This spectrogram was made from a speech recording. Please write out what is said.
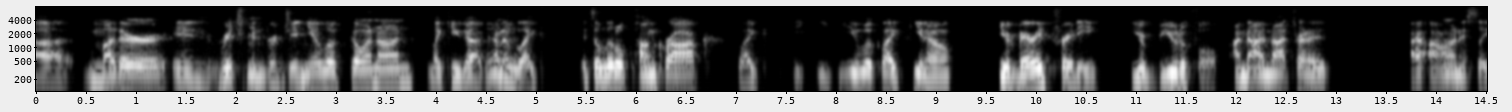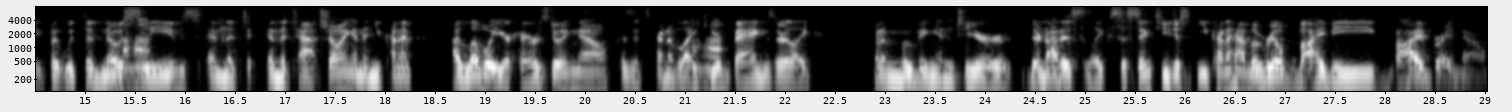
uh, mother in Richmond, Virginia look going on. Like you got kind of Mm. like it's a little punk rock. Like y- you look like you know you're very pretty. You're beautiful. I'm I'm not trying to. I, I honestly, but with the no Uh-huh. sleeves and the t- and the tat showing, and then you kind of. I love what your hair is doing now because it's kind of like Uh-huh. your bangs are like kind of moving into your they're not as like succinct you just you kind of have a real vibey vibe right now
